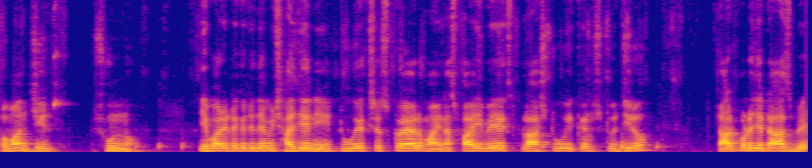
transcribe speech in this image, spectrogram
সমান জি, শূন্য। এবার এটাকে যদি আমি সাজিয়ে নিই two x square minus five x plus two equals to zero তারপরে যেটা আসবে,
